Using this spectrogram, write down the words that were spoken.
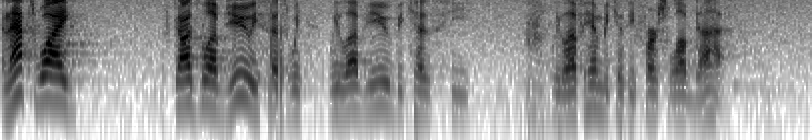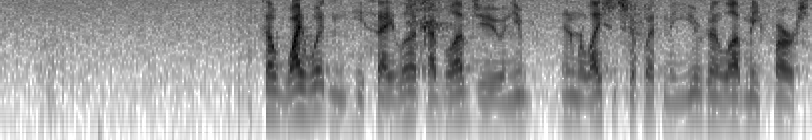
And that's why, if God's loved you, He says, we, we love you because He, we love Him because He first loved us. So why wouldn't He say, Look, I've loved you and you in relationship with me, you're going to love me first?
